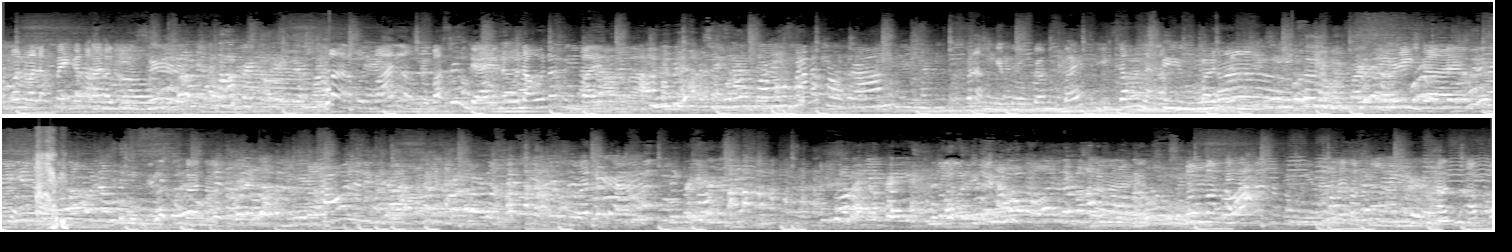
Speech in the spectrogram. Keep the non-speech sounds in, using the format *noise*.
Labon, wala pa yung kakalizer. Wala na kung bahan lang. May basta hindi. Nauna-una kung bayan. Wala ka program? Wala kang i-program ba? Ikaw na lang. Sorry guys. Dili ko gana. How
